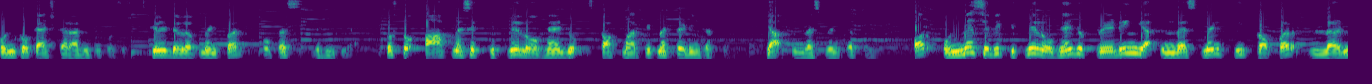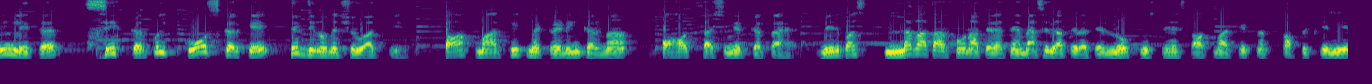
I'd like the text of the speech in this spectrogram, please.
उनको कैश कराने की कोशिश। स्किल डेवलपमेंट पर फोकस नहीं किया। दोस्तों, आप में से कितने लोग हैं जो स्टॉक मार्केट में ट्रेडिंग करते हैं या इन्वेस्टमेंट करते हैं? और उनमें से भी कितने लोग हैं जो ट्रेडिंग या इन्वेस्टमेंट की प्रॉपर लर्निंग लेकर सीख कर कोई कोर्स करके फिर जिन्होंने शुरुआत की है? स्टॉक मार्केट में ट्रेडिंग करना बहुत फैसिनेट करता है। मेरे पास लगातार फ़ोन आते रहते हैं, मैसेज आते रहते हैं, लोग पूछते हैं स्टॉक मार्केट में प्रॉफिट के लिए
